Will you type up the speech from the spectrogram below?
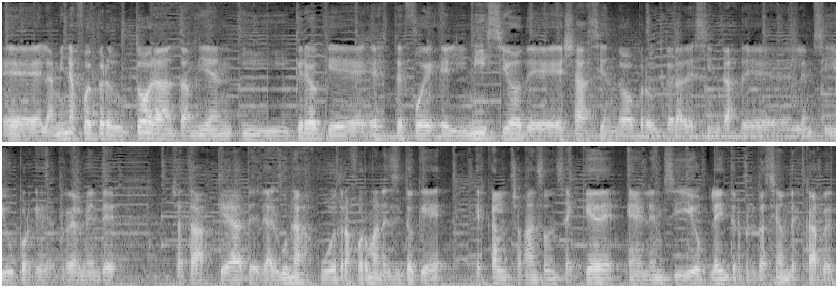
eh, la mina fue productora también y creo que este fue el inicio de ella siendo productora de cintas del MCU porque realmente ya está, quédate. De alguna u otra forma necesito que Scarlett Johansson se quede en el MCU. La interpretación de Scarlett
